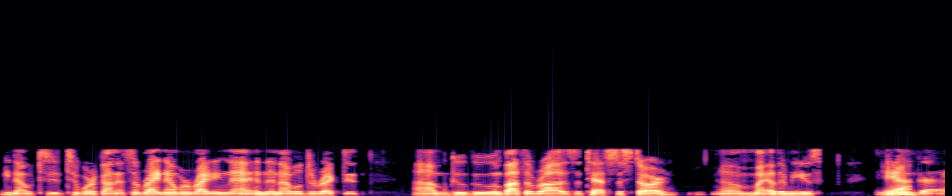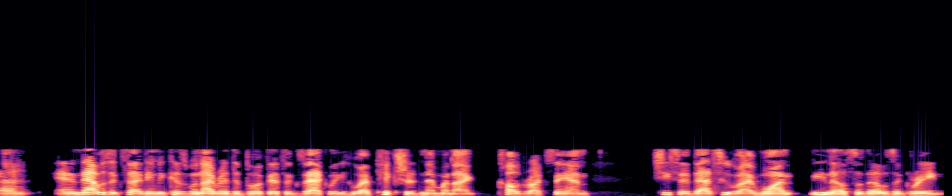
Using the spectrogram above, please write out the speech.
you know to to work on it. So right now we're writing that, and then I will direct it. Um, Gugu Mbatha-Raw attached to star, um, my other muse, Yeah. and uh, and that was exciting because when I read the book, that's exactly who I pictured. And then when I called Roxane, she said that's who I want, you know. So that was a great,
